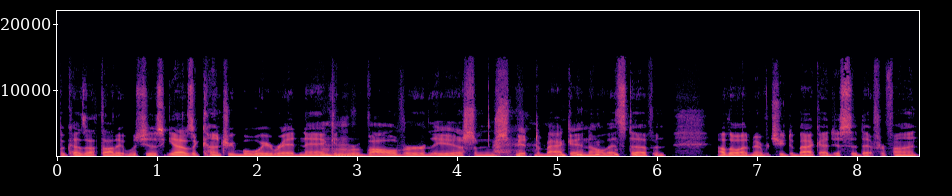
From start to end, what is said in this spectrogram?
because I thought it was just, yeah, I was a country boy, redneck, mm-hmm. and revolver, this and spit tobacco and all that stuff. And although I've never chewed tobacco, I just said that for fun.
